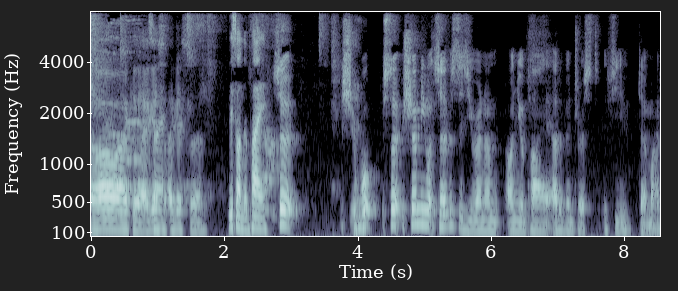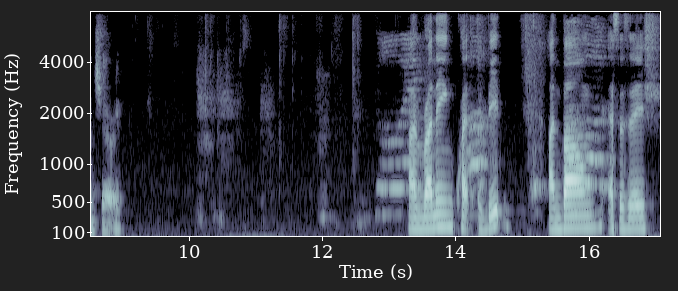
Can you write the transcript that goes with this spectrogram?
Oh, okay. I guess Sorry. I guess. Uh, This on the Pi. so, sh- what? So, show me what services you run on on your Pi out of interest, if you don't mind sharing. I'm running quite a bit. Unbound, SSH.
